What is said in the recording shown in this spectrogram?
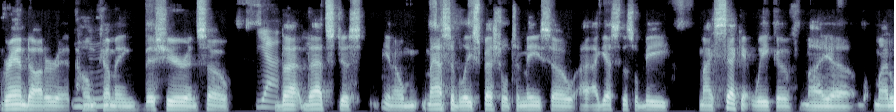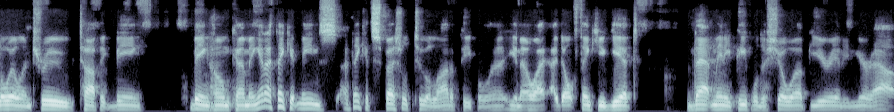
granddaughter at mm-hmm. homecoming this year, and so yeah, that that's just you know massively special to me. So I, I guess this will be my second week of my uh, my loyal and true topic being being homecoming, and I think it means I think it's special to a lot of people. Uh, you know, I, I don't think you get that many people to show up year in and year out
